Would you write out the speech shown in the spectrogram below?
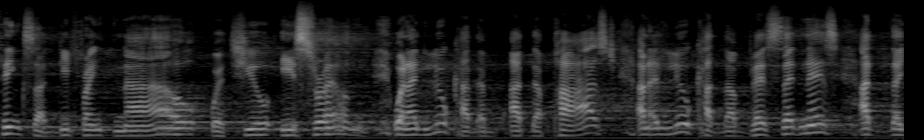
things are different now with you, Israel. When I look at the, at the past and I look at the blessedness, at the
